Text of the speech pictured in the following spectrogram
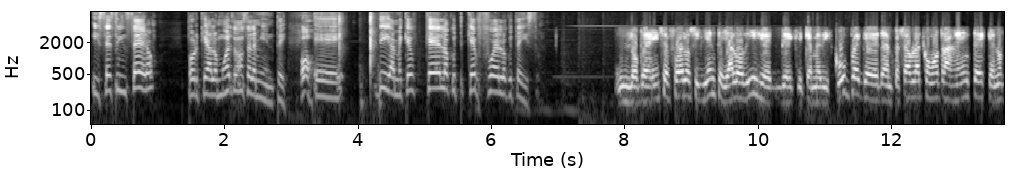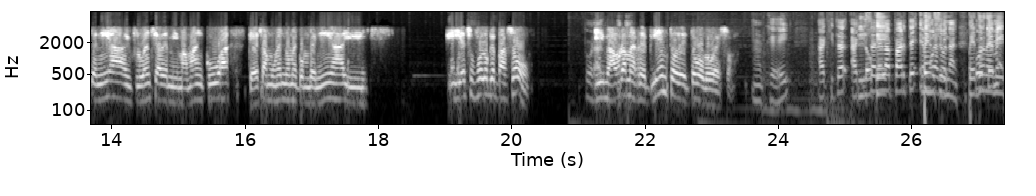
Y sé sincero, porque a los muertos no se le miente. Oh. Eh, dígame, ¿qué, qué, es lo que, ¿qué fue lo que usted hizo? Lo que hice fue lo siguiente, ya lo dije, de que, que me disculpe que empecé a hablar con otra gente, que no tenía influencia de mi mamá en Cuba, que esa mujer no me convenía y, y eso fue lo que pasó. Por Y ahora me arrepiento de todo eso. Ok. Aquí, está- aquí Lo sale que- la parte emocional. ¿Por qué Perdóname,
